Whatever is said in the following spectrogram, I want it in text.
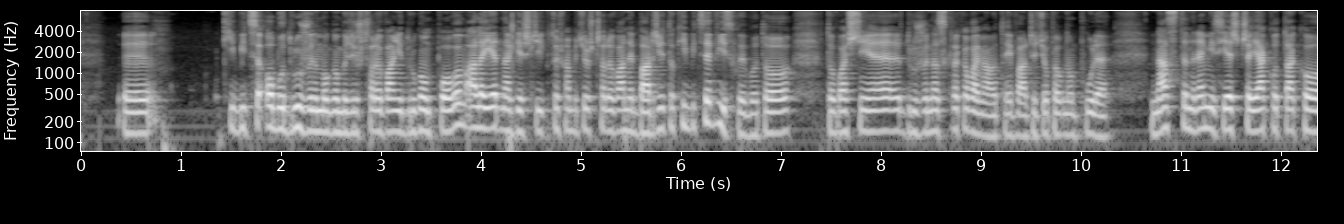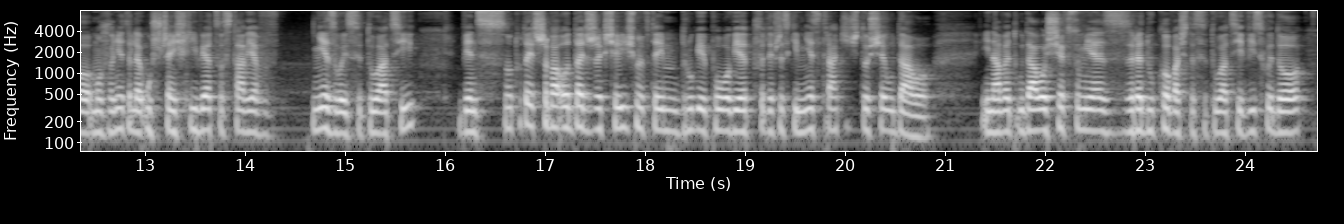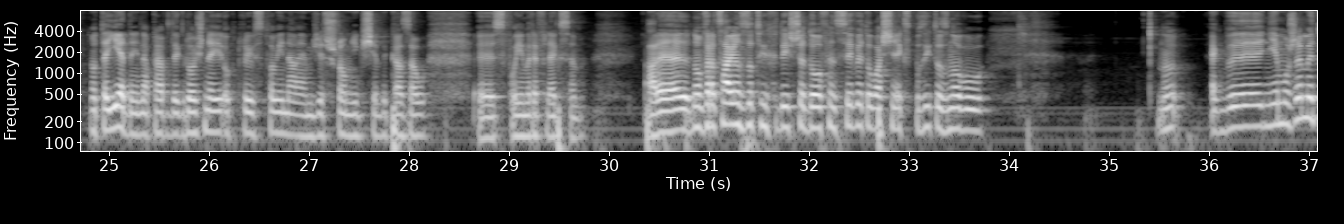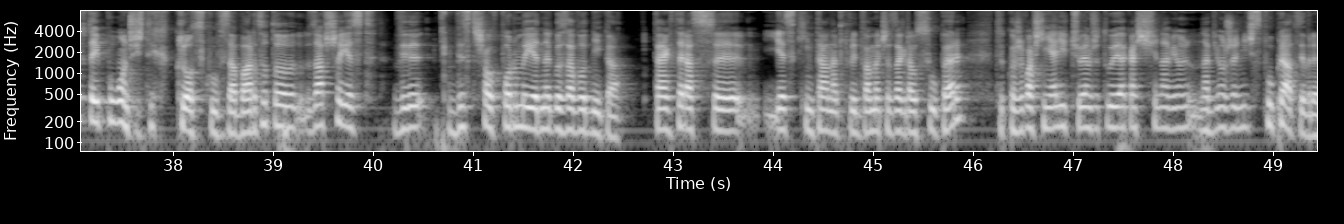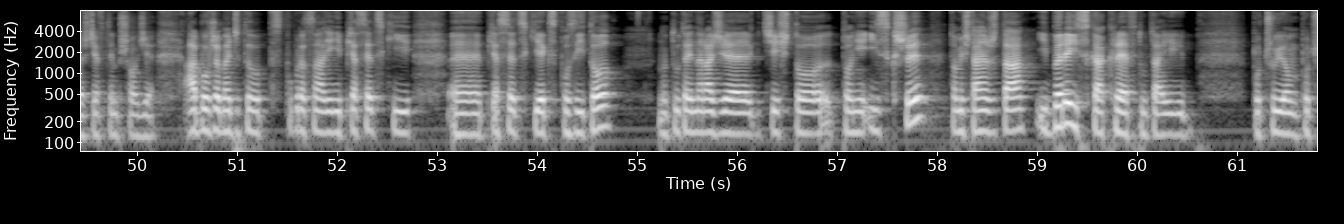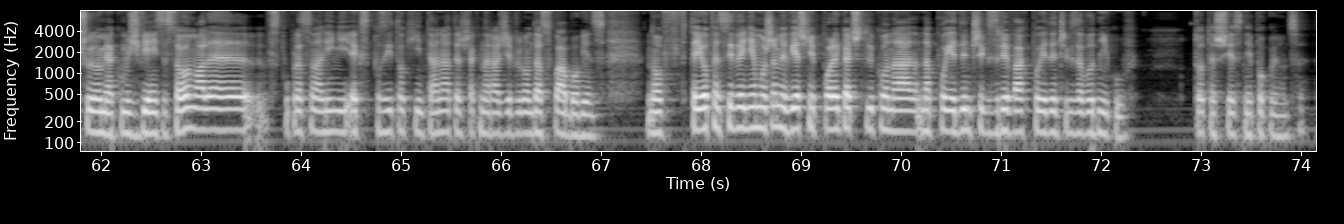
kibice obu drużyn mogą być rozczarowani drugą połową, ale jednak jeśli ktoś ma być rozczarowany bardziej, to kibice Wisły, bo to, to właśnie drużyna z Krakowa miała tutaj walczyć o pełną pulę. Nas ten remis jeszcze jako tako może nie tyle uszczęśliwia, co stawia w niezłej sytuacji, więc no tutaj trzeba oddać, że chcieliśmy w tej drugiej połowie przede wszystkim nie stracić, to się udało. I nawet udało się w sumie zredukować tę sytuację Wisły do no, tej jednej naprawdę groźnej, o której wspominałem, gdzie Szromnik się wykazał y, swoim refleksem. Ale no wracając do tych jeszcze do ofensywy, to właśnie Exposito znowu no jakby nie możemy tutaj połączyć tych klocków za bardzo, to zawsze jest wy, wystrzał formy jednego zawodnika. Tak jak teraz y, jest Quintana, który dwa mecze zagrał super, tylko że właśnie ja liczyłem, że tu jakaś się nawią nawiąże nić współpracy wreszcie w tym przodzie. Albo, że będzie to współpraca na linii Piasecki, e, Piasecki Exposito, no tutaj na razie gdzieś to, to nie iskrzy, to myślałem, że ta iberyjska krew tutaj poczują, poczują jakąś więź ze sobą, ale współpraca na linii Exposito Quintana też jak na razie wygląda słabo, więc no w tej ofensywie nie możemy wiecznie polegać tylko na, na pojedynczych zrywach pojedynczych zawodników. To też jest niepokojące.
